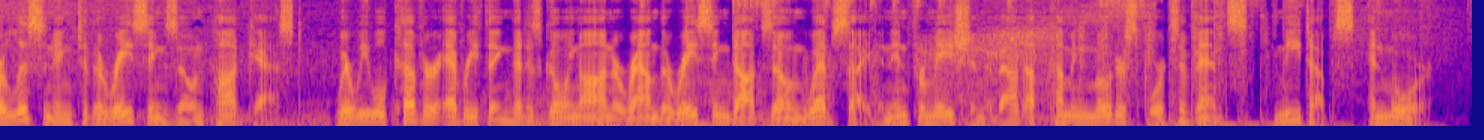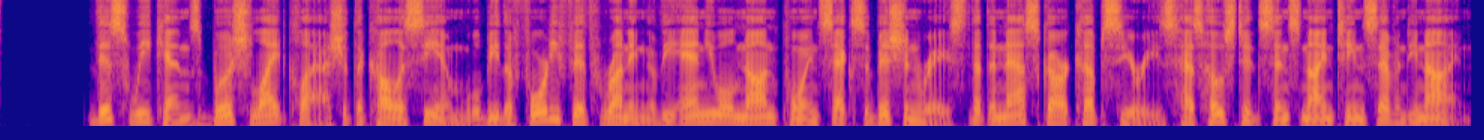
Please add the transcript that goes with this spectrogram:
are listening to the Racing Zone podcast, where we will cover everything that is going on around the Racing.Zone website and information about upcoming motorsports events, meetups, and more. This weekend's Busch Light Clash at the Coliseum will be the 45th running of the annual non points exhibition race that the NASCAR Cup Series has hosted since 1979.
